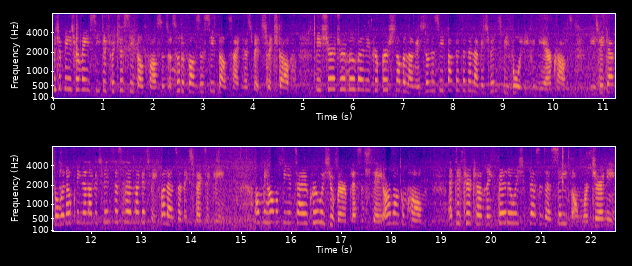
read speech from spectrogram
Would you please remain seated with your seatbelt fastened until the fasten seatbelt sign has been switched off? Be sure to remove any of your personal belongings from the seat bucket and the luggage bins before leaving the aircraft. Please be careful when opening the luggage bins as hand luggage may fall out unexpectedly. On behalf of the entire crew, wish you a very pleasant stay or welcome home. And if you're traveling further, wish you a pleasant and safe onward journey.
